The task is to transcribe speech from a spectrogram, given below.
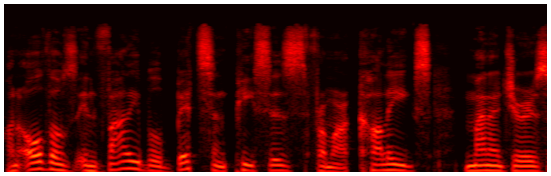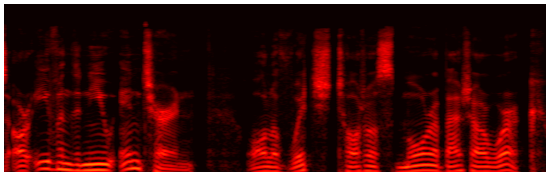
on all those invaluable bits and pieces from our colleagues, managers, or even the new intern, all of which taught us more about our work.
